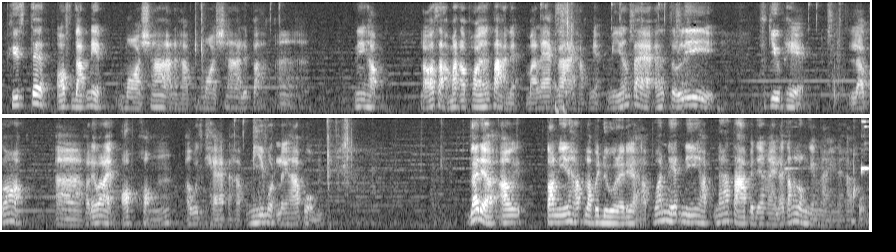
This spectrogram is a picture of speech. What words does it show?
Prince อ่า Priestess of Darkness Morsha นะครับ Morsha หรือเปล่า อ่า นี่ครับ เราก็สามารถเอาพอยต์ต่างๆเนี่ย มาแลกได้ครับ เนี่ย มีตั้งแต่ Accessory Skill Page แล้วก็ อ่าเขาเรียกว่าอะไร ออฟของอาวุธแคสนะครับ มีหมดเลยครับผม แล้วเดี๋ยวเอาตอนนี้นะครับ เราไปดูเลยดีกว่าครับ ว่าเน็ตนี้ครับ หน้าตาเป็นยังไง และต้องลงยังไงนะครับผม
